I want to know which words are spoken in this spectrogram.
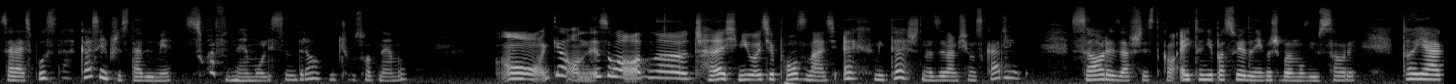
Sala jest pusta. Kastiel przedstawił mnie sławnemu Lysandrowi, czy usławnemu. O, jaki on jest ładny. Cześć, miło cię poznać. Ech, mi też, nazywam się Scarlett. Sorry za wszystko. Ej, to nie pasuje do niego, żeby on mówił sorry. To jak,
